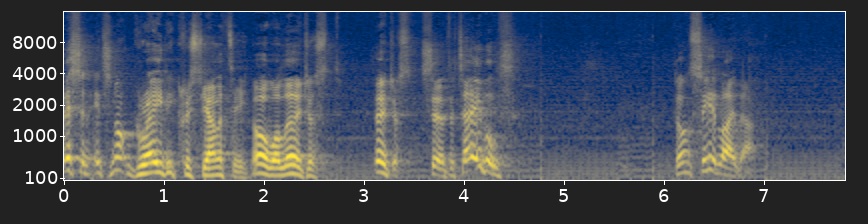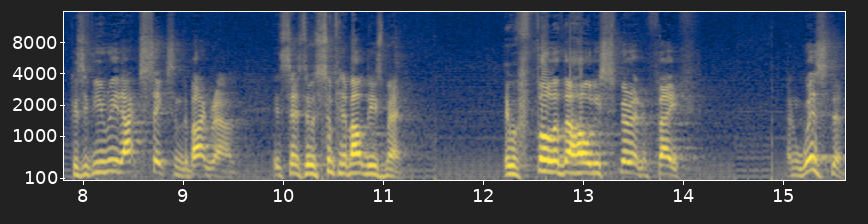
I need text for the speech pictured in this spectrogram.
listen, it's not graded Christianity. Oh, well, they're just, they're just serve the tables. Don't see it like that. Because if you read Acts 6 in the background, it says there was something about these men. They were full of the Holy Spirit and faith and wisdom.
